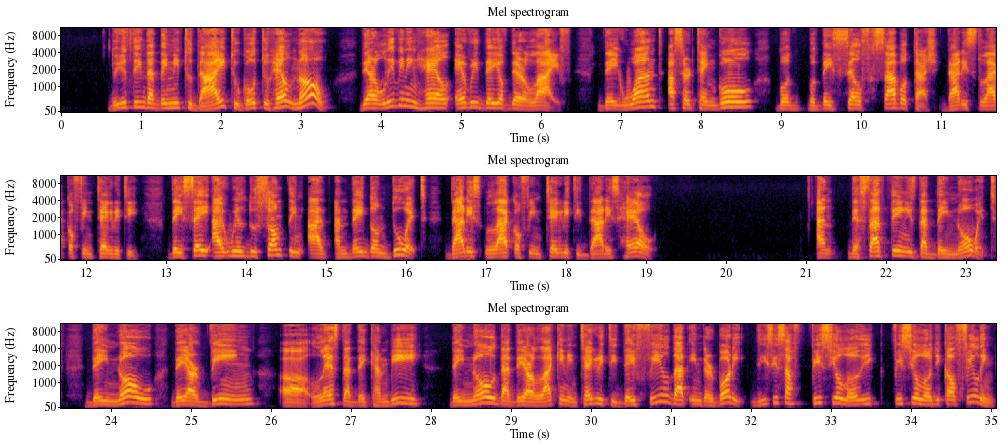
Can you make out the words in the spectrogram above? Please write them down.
Do you think that they need to die to go to hell? No. They are living in hell every day of their life. They want a certain goal, but but they self-sabotage. That is lack of integrity. They say I will do something and, and they don't do it. That is lack of integrity. That is hell. And the sad thing is that they know it. They know they are being uh, less that they can be. They know that they are lacking integrity. They feel that in their body. This is a physiologic, physiological feeling.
